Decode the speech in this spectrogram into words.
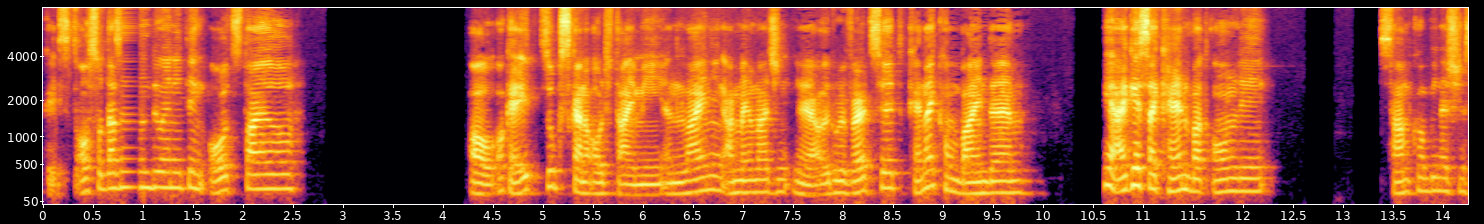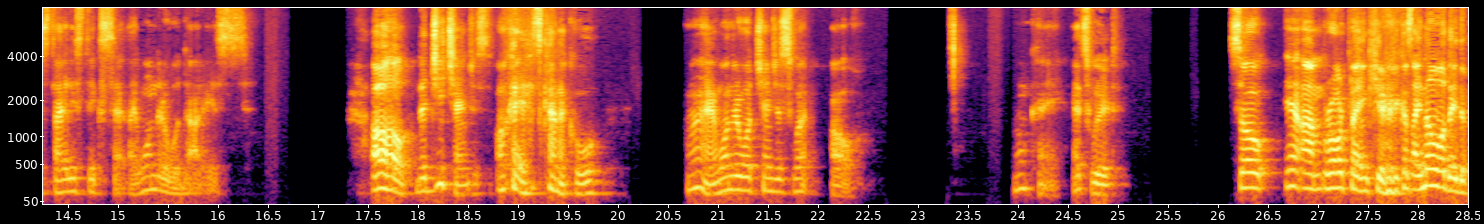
Okay, it also doesn't do anything. Old style. Oh, okay, it looks kind of old-timey. And lining, I'm imagining, yeah, it reverts it. Can I combine them? Yeah, I guess I can, but only some combination stylistic set. I wonder what that is. Oh, the G changes. Okay, it's kind of cool. I wonder what changes what. Oh, okay, that's weird. So yeah, I'm role playing here because I know what they do.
